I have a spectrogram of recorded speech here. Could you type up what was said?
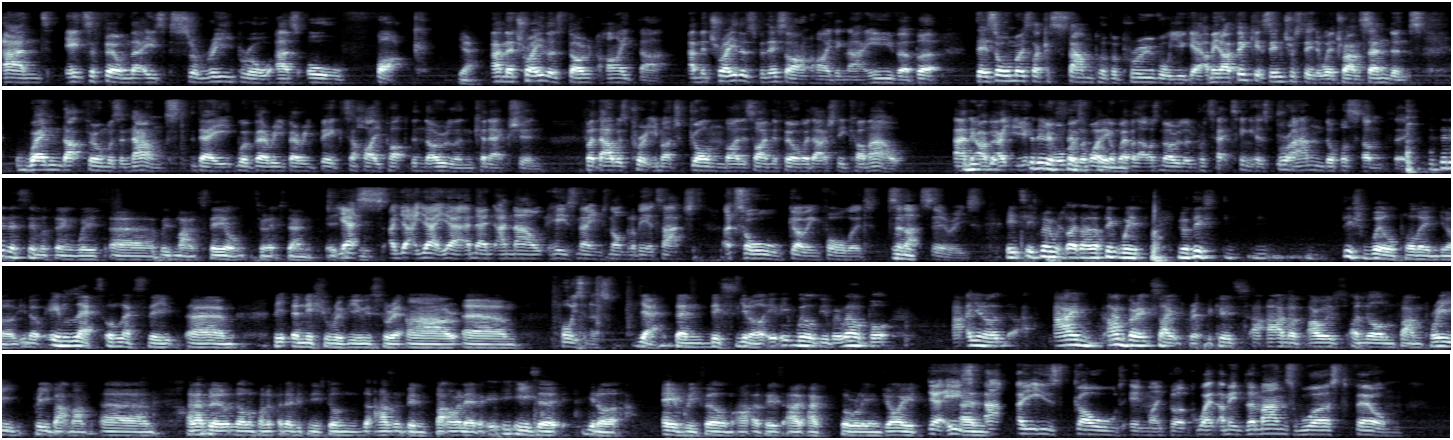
and it's a film that is cerebral as all fuck. Yeah. And the trailers don't hide that. And the trailers for this aren't hiding that either, but there's almost like a stamp of approval you get. I mean, I think it's interesting that with Transcendence, when that film was announced, they were very, very big to hype up the Nolan connection. But that was pretty much gone by the time the film had actually come out. And I, I, you, They did a you almost wonder thing. whether that was Nolan protecting his brand or something. They did a similar thing with uh, with Man of Steel to an extent. It- Yes, uh, yeah, yeah, yeah, and then and now his name's not going to be attached at all going forward to Mm. that series. it's it's very much like that. I think with you know this this will pull in. You know, you know, unless unless the um, the initial reviews for it are um, Poisonous. yeah, then this you know it, it will do very well. But I, you know, I'm I'm very excited for it because I, I'm a I was a Nolan fan pre pre Batman. Um, and I've been a Nolan fan of everything he's done that hasn't been Batman. He- He's a you know every film out of his I, I've thoroughly enjoyed. Yeah, he's And- uh, he's gold in my book. When I mean, the man's worst film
